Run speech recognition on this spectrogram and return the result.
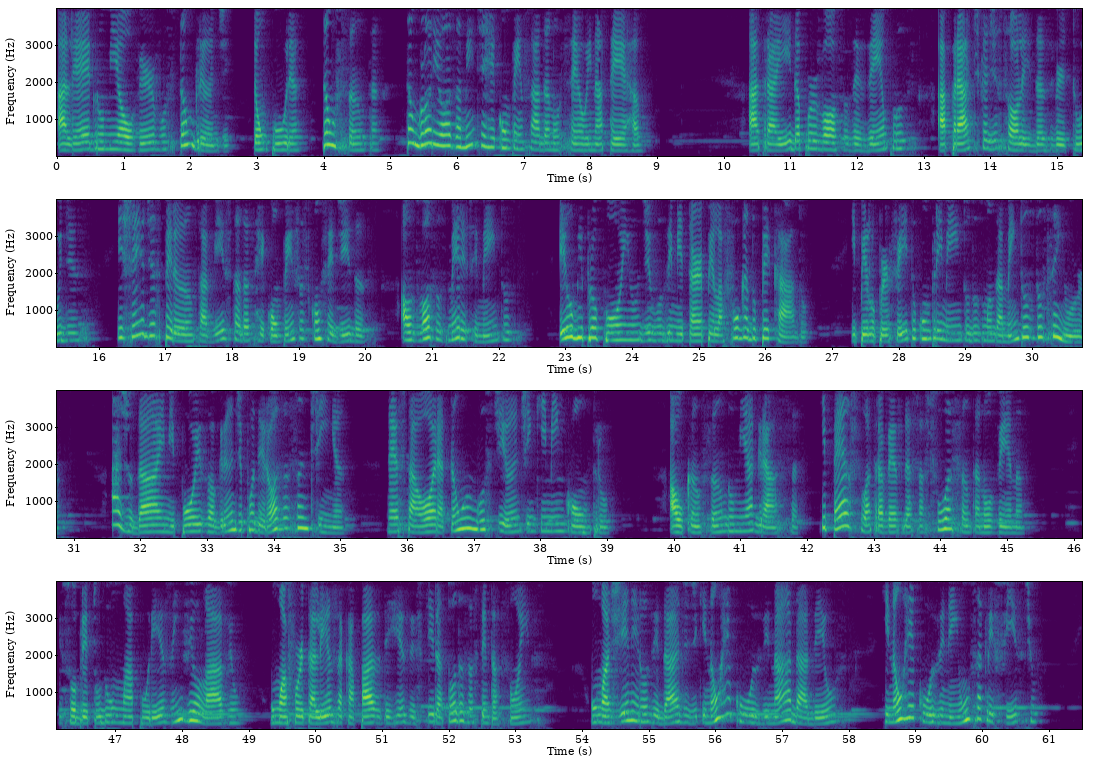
Alegro-me ao ver-vos tão grande, tão pura, tão santa, tão gloriosamente recompensada no céu e na terra. Atraída por vossos exemplos, à prática de sólidas virtudes e cheio de esperança à vista das recompensas concedidas aos vossos merecimentos, eu me proponho de vos imitar pela fuga do pecado e pelo perfeito cumprimento dos mandamentos do Senhor Ajudai-me, pois, ó grande e poderosa Santinha, nesta hora tão angustiante em que me encontro, alcançando-me a graça que peço através dessa sua santa novena, e, sobretudo, uma pureza inviolável, uma fortaleza capaz de resistir a todas as tentações, uma generosidade de que não recuse nada a Deus, que não recuse nenhum sacrifício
